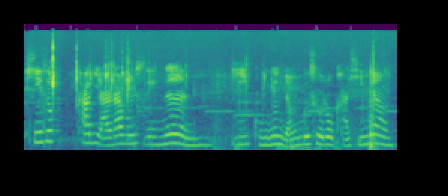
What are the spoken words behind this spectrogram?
신속하게 알아볼 수 있는 이 공룡 연구소로 가시면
